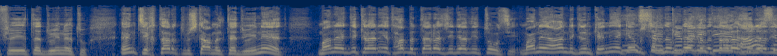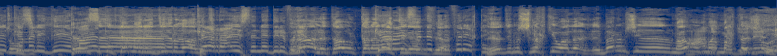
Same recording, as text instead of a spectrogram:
في تدويناته. أنت اخترت باش تعمل تدوينات. معناها déclaré تحب الترجي الرياضي التونسي معناها عندك الإمكانية كان باش تخدم داخل الترجي الرياضي السيد التونسي كمال يدير كمال يدير غلط كان رئيس للنادي الافريقي غلط هو القرارات كان رئيس اللي النادي. الافريقي مش نحكيو على برمشي هو ما احتاجوش.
